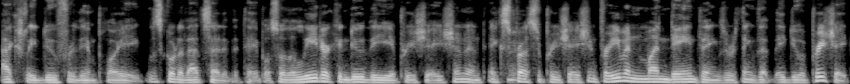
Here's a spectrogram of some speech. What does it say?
actually do for the employee. Let's go to that side of the table. So the leader can do the appreciation and express appreciation for even mundane things or things that they do appreciate.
